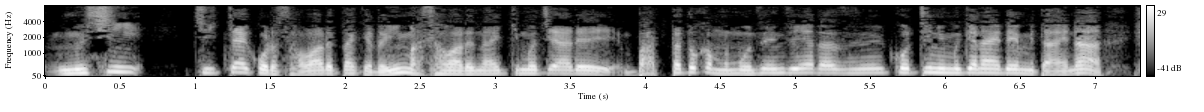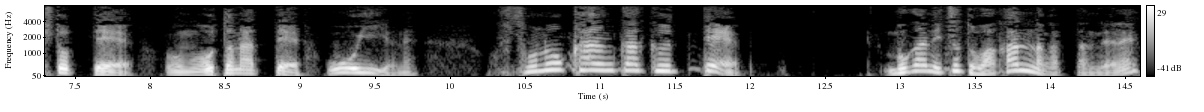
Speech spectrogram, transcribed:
虫、ちっちゃい頃触れたけど、今触れない気持ち悪い。バッタとかももう全然やだ、こっちに向けないで、みたいな人って、大人って多いよね。その感覚って、僕はね、ちょっとわかんなかったんだよね。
